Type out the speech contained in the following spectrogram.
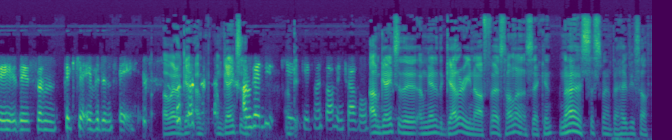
There, there's some picture evidence there. Oh wait, I'm, get, I'm, I'm going to. The, I'm going to Okay. get, get myself in trouble. I'm going to the. I'm going to the gallery now. First, hold on a second. No, sis, man, behave yourself.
